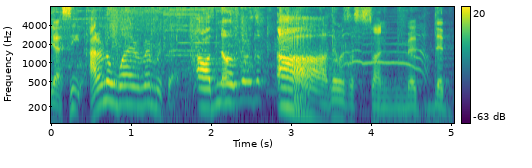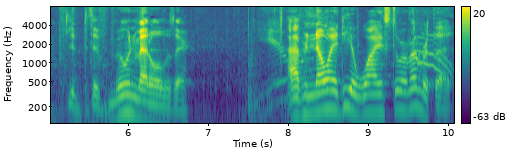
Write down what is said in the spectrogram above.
Yeah, see, I don't know why I remembered that. Oh, no, there was a... Ah, oh, there was a sun... The, the, the moon medal was there. I have no idea why I still remembered that.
